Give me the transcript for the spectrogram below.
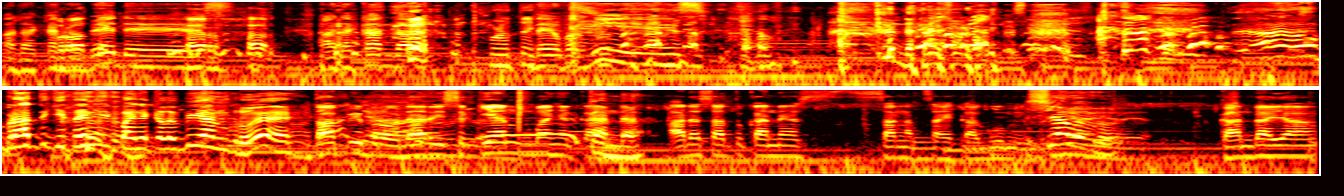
ada kanda Protect bedes, her heart ada kanda Protect. never miss. Ah, Oh, berarti kita ini banyak kelebihan, Bro, eh. tapi bro dari sekian banyak kanda, Kanda. ada satu kanda yang sangat saya kagumi. Siapa, Iya, Bro? iya, iya. kanda yang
